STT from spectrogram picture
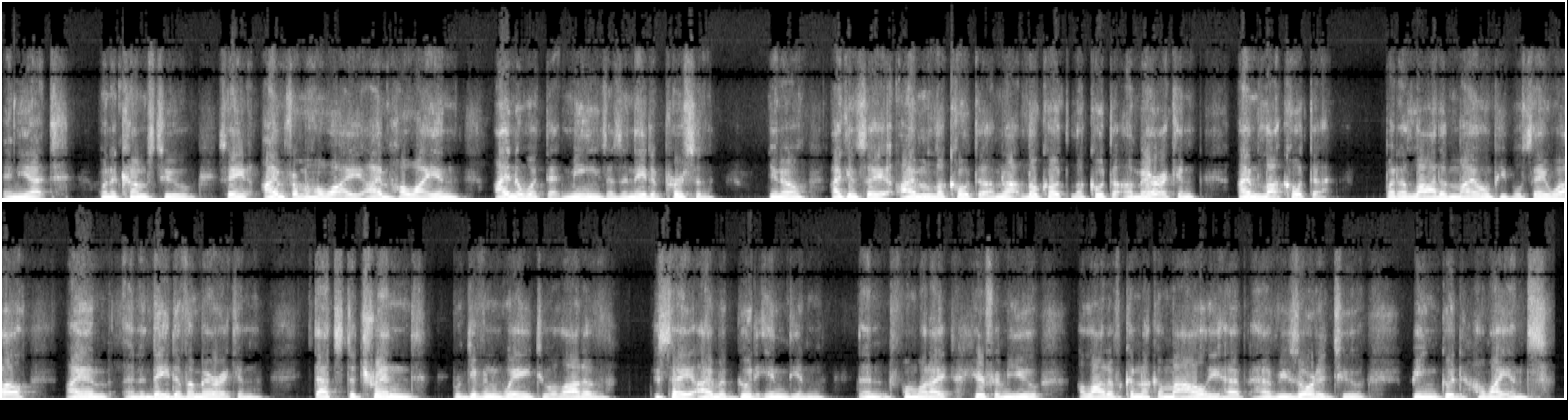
And yet, when it comes to saying, I'm from Hawaii, I'm Hawaiian, I know what that means as a native person. You know, I can say I'm Lakota. I'm not Lakota, Lakota American. I'm Lakota. But a lot of my own people say, well, I am a Native American. That's the trend. We're giving way to a lot of to say I'm a good Indian. And from what I hear from you, a lot of Kanaka Maoli have, have resorted to being good Hawaiians.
